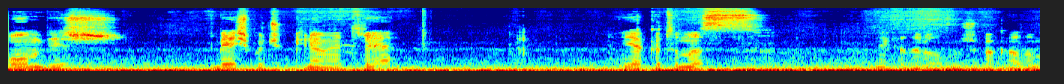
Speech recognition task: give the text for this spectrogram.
11. 5,5 kilometre. Yakıtımız ne kadar olmuş bakalım.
